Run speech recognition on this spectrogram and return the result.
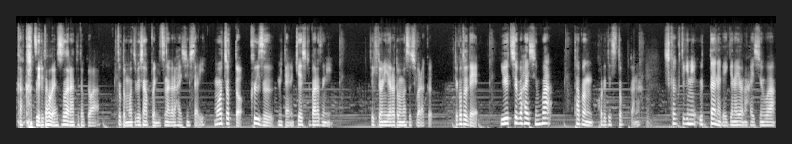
か、かつ入れた方が良さそうだなって時は、ちょっとモチベーションアップにつながる配信したり、もうちょっとクイズみたいな形式ばらずに適当にやろうと思います、しばらく。ってことで、YouTube 配信は多分これでストップかな。視覚的に訴えなきゃいけないような配信は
